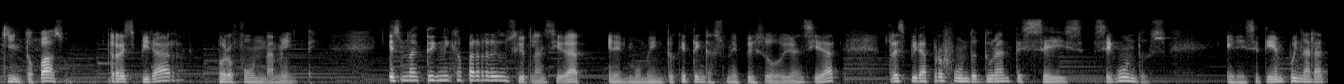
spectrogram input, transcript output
Quinto paso, respirar profundamente. Es una técnica para reducir la ansiedad en el momento que tengas un episodio de ansiedad, respira profundo durante 6 segundos. En ese tiempo inhala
